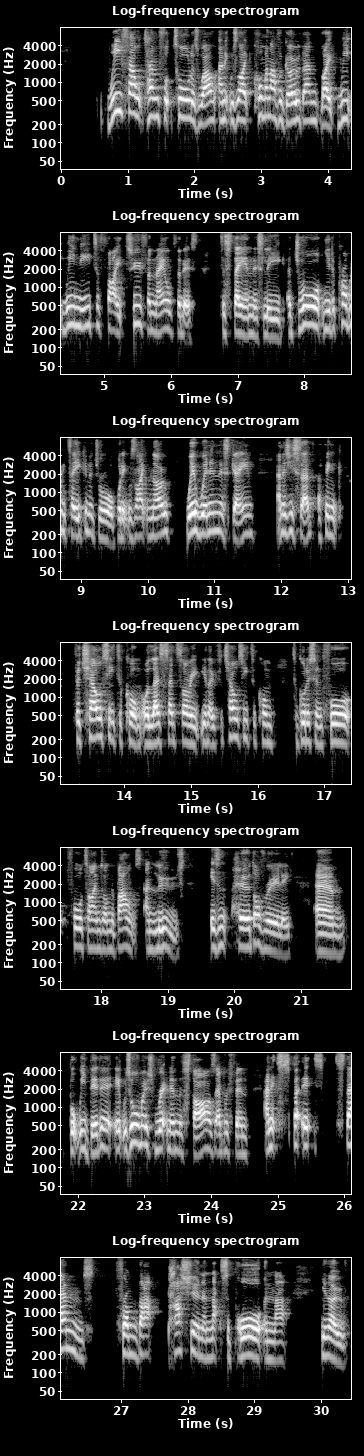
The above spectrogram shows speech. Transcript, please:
we felt 10 foot tall as well. And it was like, come and have a go then. Like, we, we need to fight tooth and nail for this to stay in this league. A draw, you'd have probably taken a draw, but it was like, no, we're winning this game. And as you said, I think for Chelsea to come, or Les said, sorry, you know, for Chelsea to come to Goodison four four times on the bounce and lose isn't heard of really. Um, but we did it. It was almost written in the stars, everything, and it's it stems from that passion and that support and that, you know,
